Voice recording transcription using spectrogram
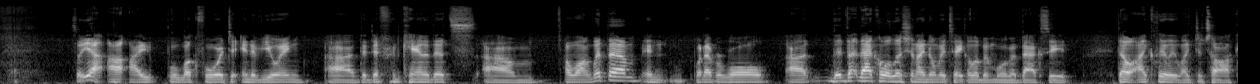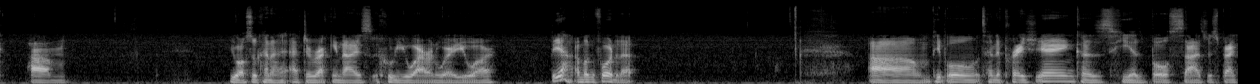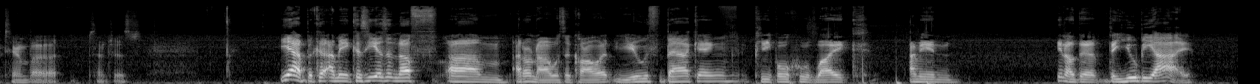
So yeah, I, I will look forward to interviewing uh, the different candidates um, along with them in whatever role. Uh, th- that coalition, I normally take a little bit more of a backseat, though I clearly like to talk. Um, you also kind of have to recognize who you are and where you are. But yeah, I'm looking forward to that. Um, people tend to praise Yang because he has both sides respect him, but centrist. Yeah, because I mean, because he has enough. Um, I don't know what to call it. Youth backing people who like. I mean, you know the the UBI,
